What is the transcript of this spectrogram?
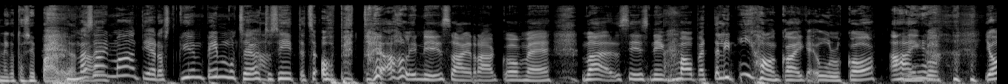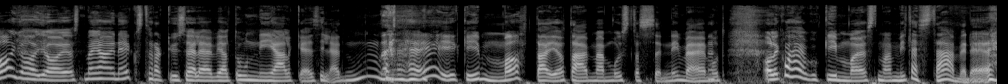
niin tosi paljon? Mä sain maantiedosta kympin, mutta se johtui siitä, että se opettaja oli niin sairaan komea. Mä siis niin, mä opettelin ihan kaiken ulkoa. Ai niin kuin, joo, joo, joo. Ja sitten mä jäin ekstra kyselemään vielä tunnin jälkeen silleen, että mm, hei Kimmo tai jotain. Mä en muista sen nimeä, mutta olikohan joku Kimmo ja sitten mä, mitäs tää menee?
